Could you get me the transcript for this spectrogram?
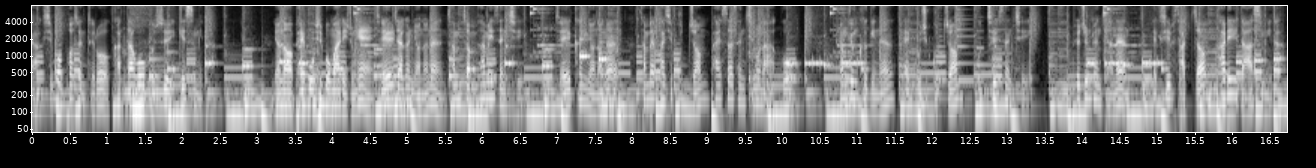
약 15%로 같다고 볼 수 있겠습니다. 연어 155마리 중에 제일 작은 연어는 3.31cm, 제일 큰 연어는 389.84cm로 나왔고 평균 크기는 199.97cm, 표준 편차는 114.8이 나왔습니다.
